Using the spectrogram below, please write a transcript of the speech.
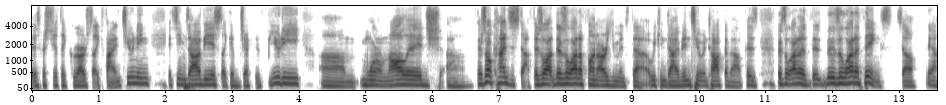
especially with like regards to like fine tuning it seems obvious like objective beauty um moral knowledge um there's all kinds of stuff. There's a lot there's a lot of fun arguments that we can dive into and talk about because there's a lot of there's a lot of things. So yeah.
